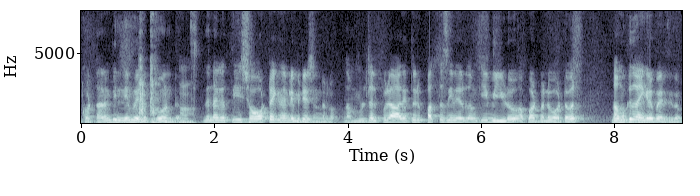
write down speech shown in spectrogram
കൊട്ടാരം പിന്നെയും വലുപ്പമുണ്ട് ഇതിന്റെ അകത്ത് ഈ ഷോർട്ട് വയ്ക്കുന്ന ലിമിറ്റേഷൻ ഉണ്ടല്ലോ. നമ്മൾ ചിലപ്പോൾ ഒരു ആദ്യത്തെ ഒരു പത്ത് സീൻ ചിലപ്പോൾ നമുക്ക് ഈ വീടോ അപ്പാർട്ട്മെന്റ് വോട്ടവർ നമുക്കിത് ഭയങ്കര പരിചിതം.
